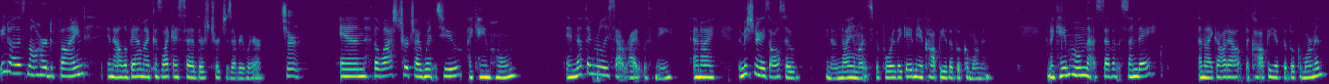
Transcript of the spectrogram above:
you know, that's not hard to find in Alabama because, like I said, there's churches everywhere. Sure. And the last church I went to, I came home and nothing really sat right with me. And I, the missionaries also, you know, nine months before, they gave me a copy of the Book of Mormon. And I came home that seventh Sunday and I got out the copy of the Book of Mormon.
